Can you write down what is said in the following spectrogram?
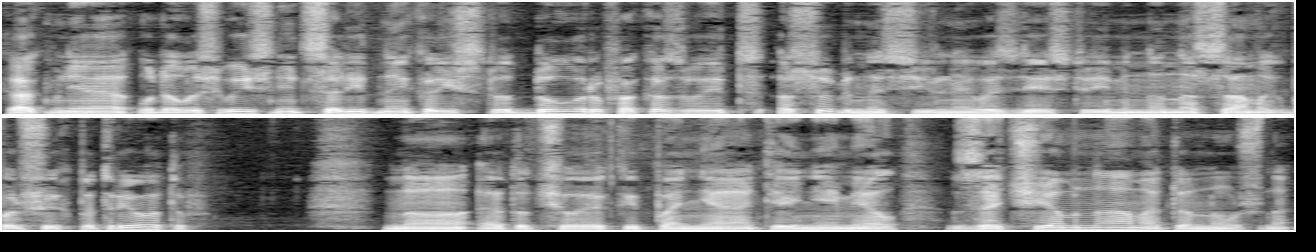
Как мне удалось выяснить, солидное количество долларов оказывает особенно сильное воздействие именно на самых больших патриотов. Но этот человек и понятия не имел, зачем нам это нужно.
